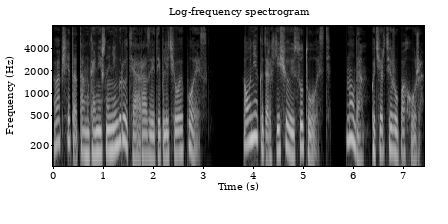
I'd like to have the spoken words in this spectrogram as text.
«Вообще-то там, конечно, не грудь, а развитый плечевой пояс. А у некоторых еще и сутулость. Ну да, по чертежу похоже.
